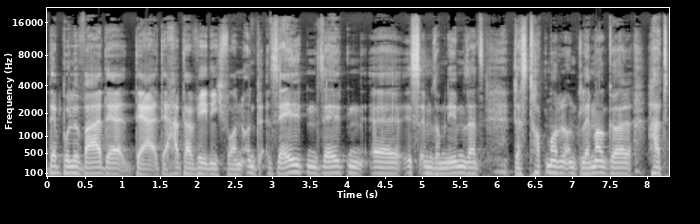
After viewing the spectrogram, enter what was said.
der Boulevard, der, der, der hat da wenig von. Und selten, selten äh, ist in so einem Nebensatz, das Topmodel und Glamour Girl hat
